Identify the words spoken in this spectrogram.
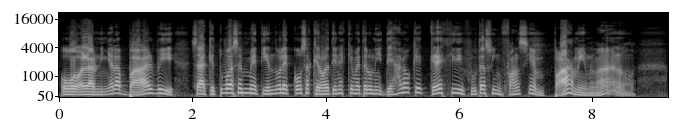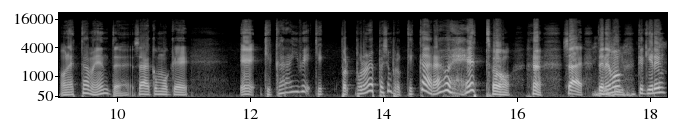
o a las niñas las Barbie. O sea, que tú haces metiéndole cosas que no le tienes que meter un... Déjalo que crezca y disfruta su infancia en paz, mi hermano. Honestamente. O sea, como que... Eh, ¿Qué cara ve? ¿Qué por, una expresión, pero ¿qué carajo es esto? o sea, tenemos que quieren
